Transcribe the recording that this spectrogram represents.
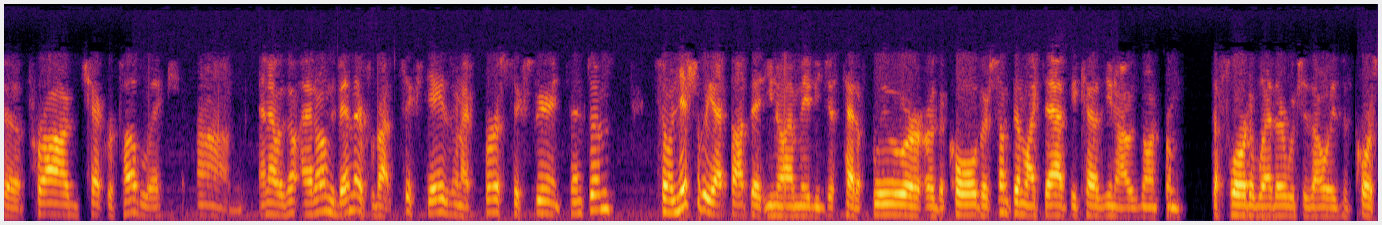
to Prague, Czech Republic, um, and I was I'd only been there for about six days when I first experienced symptoms. So initially, I thought that you know I maybe just had a flu or, or the cold or something like that because you know I was going from the Florida weather, which is always, of course,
